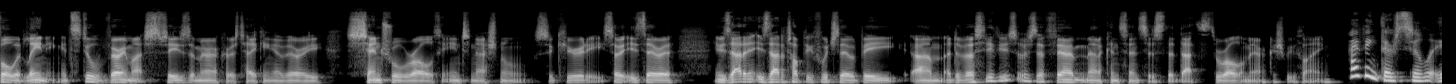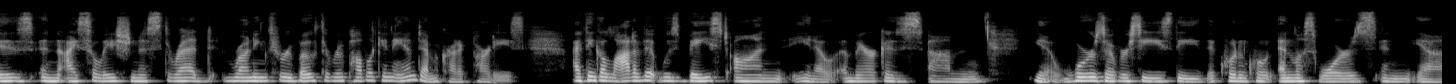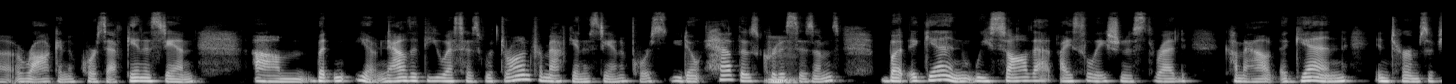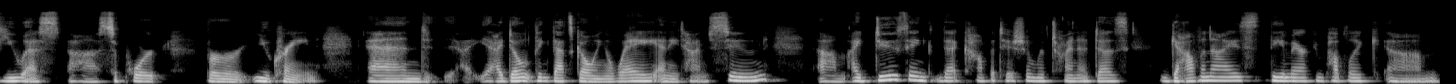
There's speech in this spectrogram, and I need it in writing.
forward leaning. It still very much sees America as taking a very central role to international security. So, is there a is that a, is that a topic for which there would be um, a diversity of views, or is there a fair amount of consensus that that's the role America should be playing? I think there still is an isolationist thread running through both the Republican and Democratic parties. I think a lot of it was based on you know America's um, you know, wars overseas, the, the quote unquote endless wars in uh, Iraq and of course Afghanistan. Um, but you know, now that the U.S. has withdrawn from Afghanistan, of course, you don't have those mm-hmm. criticisms. Mm. But again, we saw that isolationist thread come out again in terms of U.S. Uh, support for Ukraine. And I don't think that's going away anytime soon. Um, I do think that competition with China does galvanize the American public. Um,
